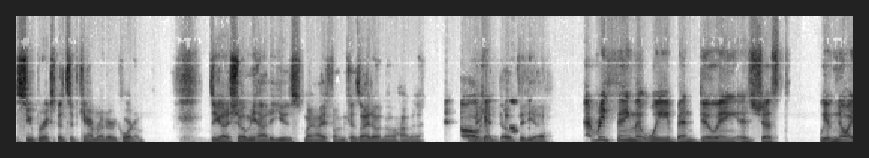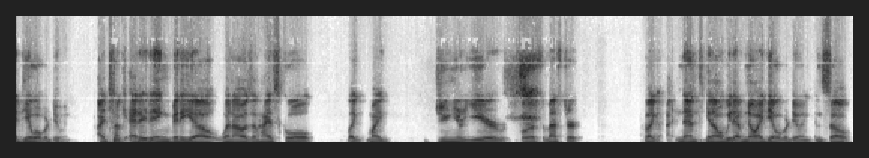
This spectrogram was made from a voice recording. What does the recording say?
super expensive camera to record them. So you got to show me how to use my iPhone because I don't know how to Oh, make a dope video. Everything that we've been doing is just we have no idea what we're doing. I took editing video when I was in high school, like my junior year for a semester. Like and then you know we'd have no idea what we're doing, and so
